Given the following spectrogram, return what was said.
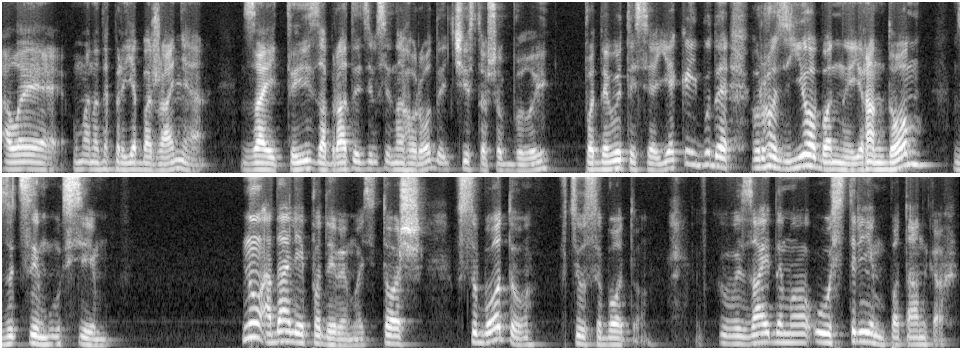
але у мене тепер є бажання зайти, забрати ці всі нагороди, чисто щоб були, подивитися, який буде розйобаний рандом з цим усім. Ну, а далі подивимось. Тож, в суботу, в цю суботу, зайдемо у стрім по танках.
